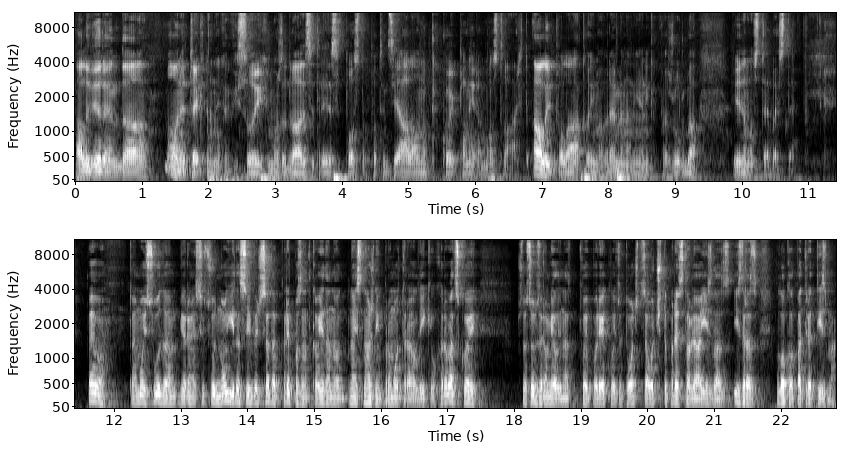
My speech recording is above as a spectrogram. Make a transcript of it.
ali vjerujem da on je tek na nekakvih svojih možda 20-30% potencijala onog kojeg planiramo ostvariti. Ali polako, ima vremena, nije nikakva žurba, idemo step by step. Evo, to je moj sud, a vjerujem sud mnogih da si već sada prepoznat kao jedan od najsnažnijih promotora like u Hrvatskoj, što s obzirom jeli, na tvoje porijeklo iz otočica očito predstavlja izraz, izraz lokal patriotizma.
